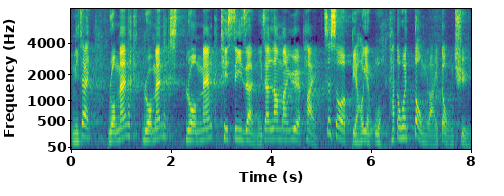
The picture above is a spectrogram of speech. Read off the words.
你在 romantic romantic romantic season，你在浪漫乐派，这时候的表演，哇，它都会动来动去。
